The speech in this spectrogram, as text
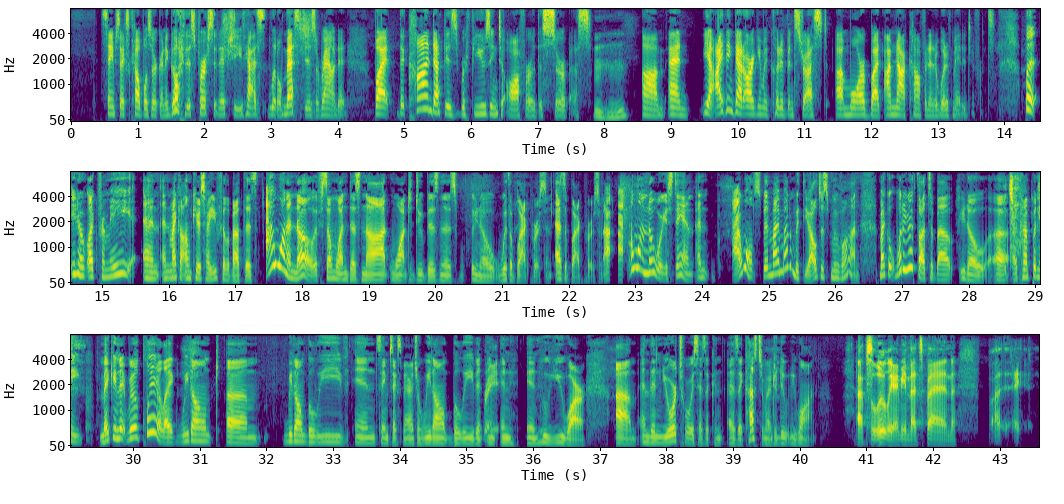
same-sex couples are going to go to this person if she has little messages around it? But the conduct is refusing to offer the service. Mm-hmm. Um, and yeah, I think that argument could have been stressed uh, more, but I'm not confident it would have made a difference. But you know, like for me and and Michael, I'm curious how you feel about this. I want to know if someone does not want to do business, you know, with a black person as a black person. I, I want to know where you stand, and I won't spend my money with you. I'll just move on. Michael, what are your thoughts about you know uh, a company making it real clear, like we don't um, we don't believe in same sex marriage or we don't believe in, right. in, in, in, who you are. Um, and then your choice as a, as a customer to do what you want. Absolutely. I mean, that's been,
